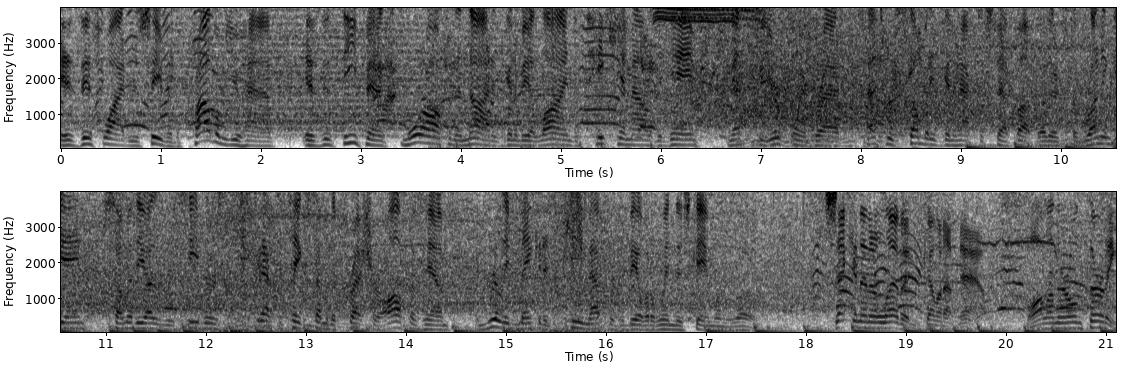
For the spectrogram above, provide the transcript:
is this wide receiver. The problem you have is this defense, more often than not, is going to be aligned to take him out of the game. And to your point, Brad. That's where somebody's going to have to step up, whether it's the running game, some of the other receivers. You're going to have to take some of the pressure off of him and really make it a team effort to be able to win this game on the road. Second and 11 coming up now. Ball on their own 30.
